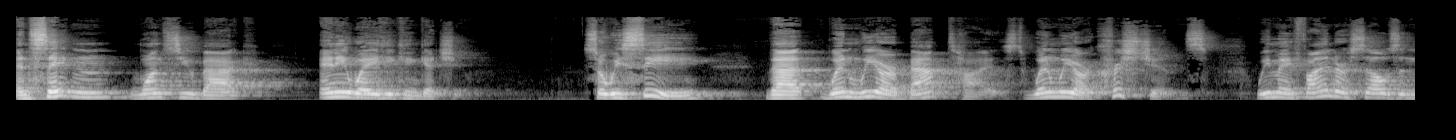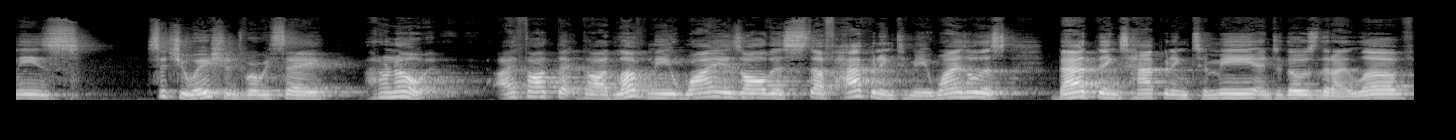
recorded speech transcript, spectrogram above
And Satan wants you back any way he can get you. So we see that when we are baptized, when we are Christians, we may find ourselves in these situations where we say, I don't know, I thought that God loved me. Why is all this stuff happening to me? Why is all this bad things happening to me and to those that I love?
